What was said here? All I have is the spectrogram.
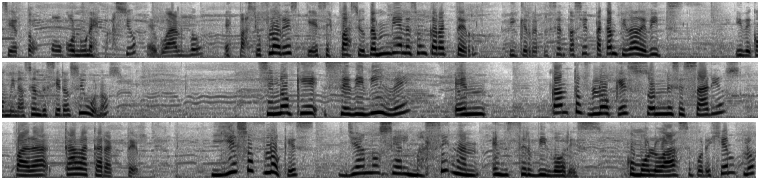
¿cierto? O con un espacio, Eduardo, espacio Flores, que ese espacio también es un carácter y que representa cierta cantidad de bits y de combinación de ceros y unos, sino que se divide en cuántos bloques son necesarios para cada carácter. Y esos bloques ya no se almacenan en servidores, como lo hace, por ejemplo,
